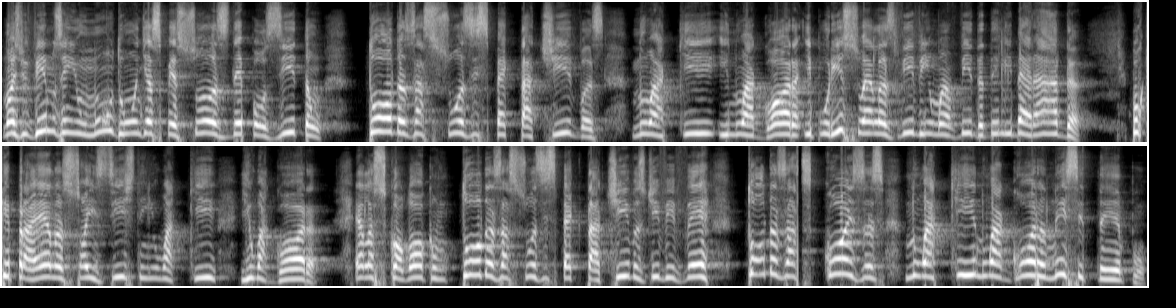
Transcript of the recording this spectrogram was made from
Nós vivemos em um mundo onde as pessoas depositam todas as suas expectativas no aqui e no agora, e por isso elas vivem uma vida deliberada, porque para elas só existem o aqui e o agora. Elas colocam todas as suas expectativas de viver todas as coisas no aqui e no agora nesse tempo.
